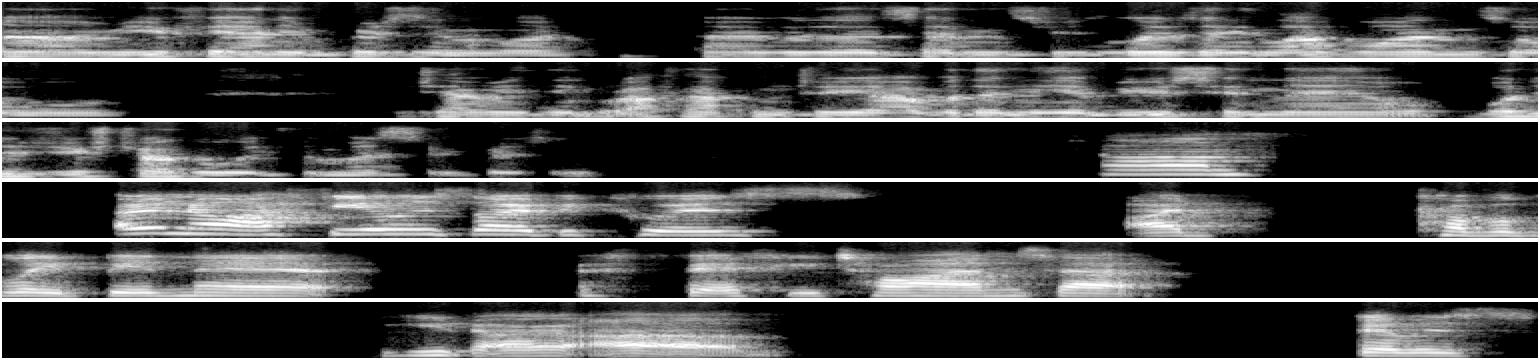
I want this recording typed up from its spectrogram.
um, you found in prison like over the sentence you lose any loved ones or did you have anything rough happen to you other than the abuse in there or what did you struggle with the most in prison um I don't know. I feel as though because I'd probably been there a fair few times that, you know, um, there was,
